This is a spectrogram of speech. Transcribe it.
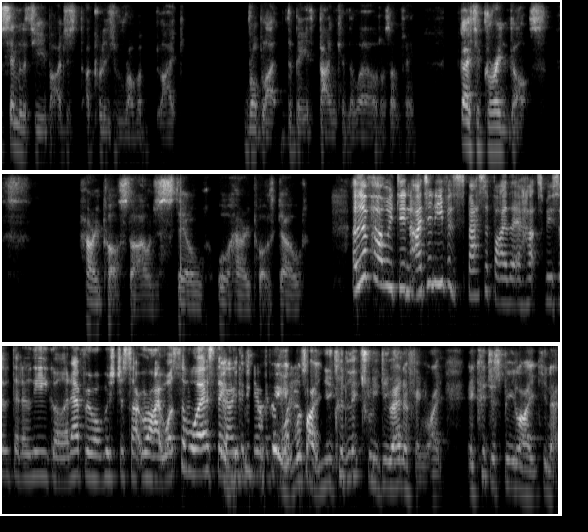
similar to you, but I just I'd probably just rob a like rob like the biggest bank in the world or something. Go to Gringotts, Harry Potter style, and just steal all Harry Potter's gold. I love how we didn't. I didn't even specify that it had to be something illegal, and everyone was just like, "Right, what's the worst thing Yeah, I could do?" is the with thing, It was like you could literally do anything. Like it could just be like you know,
